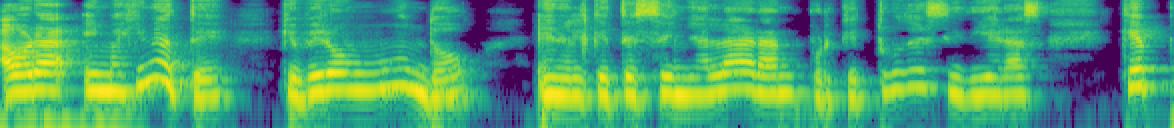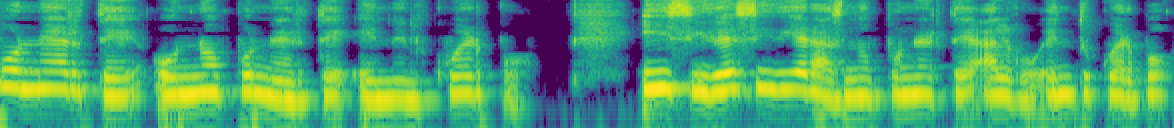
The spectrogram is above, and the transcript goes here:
Ahora, imagínate que hubiera un mundo en el que te señalaran porque tú decidieras qué ponerte o no ponerte en el cuerpo. Y si decidieras no ponerte algo en tu cuerpo,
